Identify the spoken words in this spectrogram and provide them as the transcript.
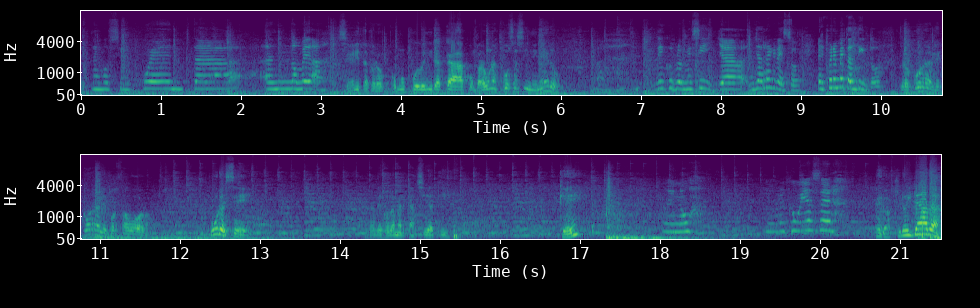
Yo tengo 50. ah, No me da. Señorita, pero ¿cómo puede venir acá a comprar unas cosas sin dinero? Discúlpeme, sí, ya, ya regreso. Espéreme tantito. Pero córrale, córrale, por favor. Púrese. Ya dejo la mercancía aquí. ¿Qué? Ay, no. ¿Y ahora qué voy a hacer? Pero aquí no hay nada.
